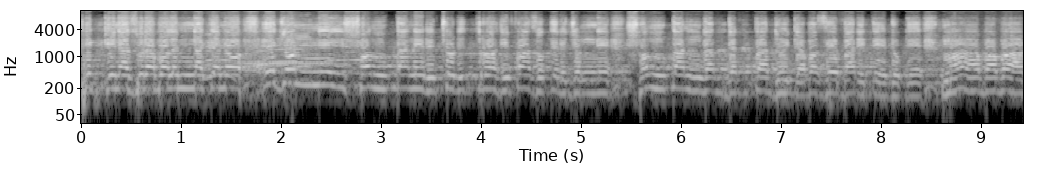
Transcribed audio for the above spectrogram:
ঠিক কিনা জোরা বলেন না কেন? এজন্যই সন্তানের চরিত্র হেফাজতের জন্য সন্তান রাত দেড়টা, দুইটা বাজে বাড়িতে ঢুকে। মা বাবা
